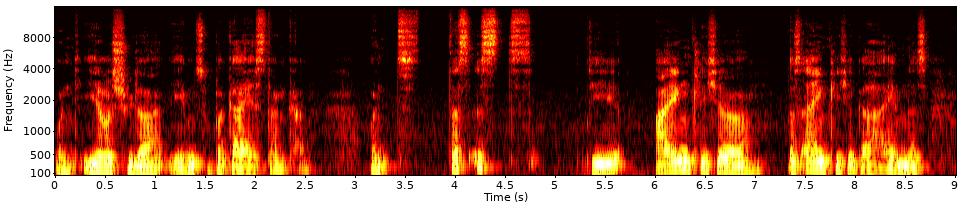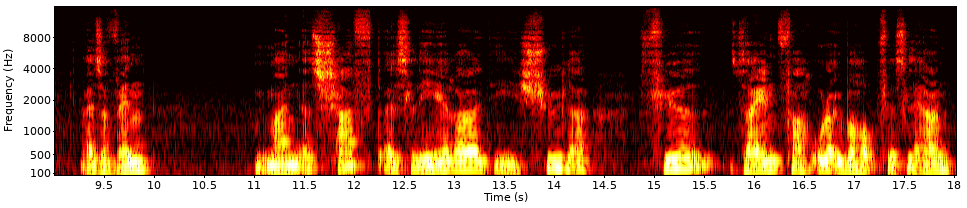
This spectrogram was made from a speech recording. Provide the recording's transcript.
und ihre Schüler ebenso begeistern kann. Und das ist die eigentliche, das eigentliche Geheimnis. Also wenn man es schafft, als Lehrer die Schüler für sein Fach oder überhaupt fürs Lernen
